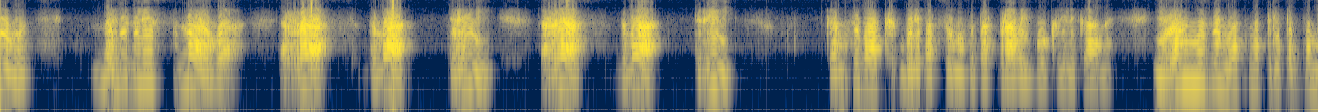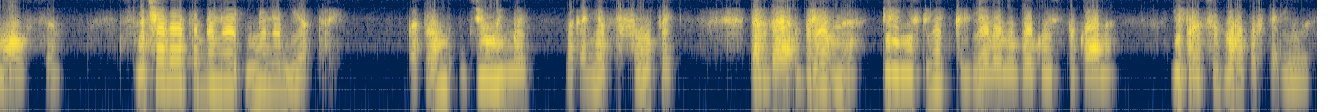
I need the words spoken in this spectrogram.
подсунуть. Налегли снова. Раз, два, три. Раз, два, три. Концы бак были подсунуты под правый бок великана, и он незаметно приподнимался. Сначала это были миллиметры, потом дюймы, наконец футы. Тогда бревна перенесли к левому боку истукана, и процедура повторилась.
